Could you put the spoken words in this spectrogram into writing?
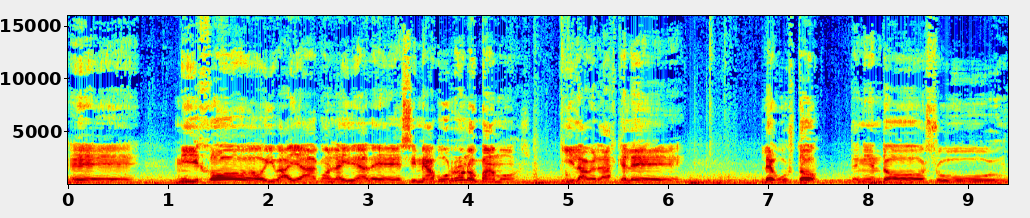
Eh, mi hijo iba ya con la idea de si me aburro nos vamos. Y la verdad es que le, le gustó, teniendo su,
